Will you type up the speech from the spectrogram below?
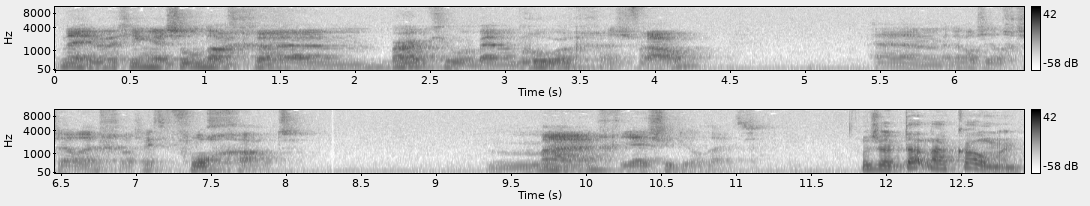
Nee, we gingen zondag ehm barbecuen bij mijn broer en zijn vrouw. Ehm, en dat was heel gezellig. Dat was echt vloggoud. Maar jij stuurde altijd. Hoe zou dat nou komen?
